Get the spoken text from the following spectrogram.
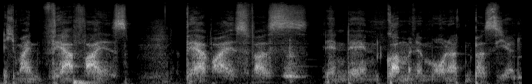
Ich meine, wer weiß, wer weiß, was in den kommenden Monaten passiert.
